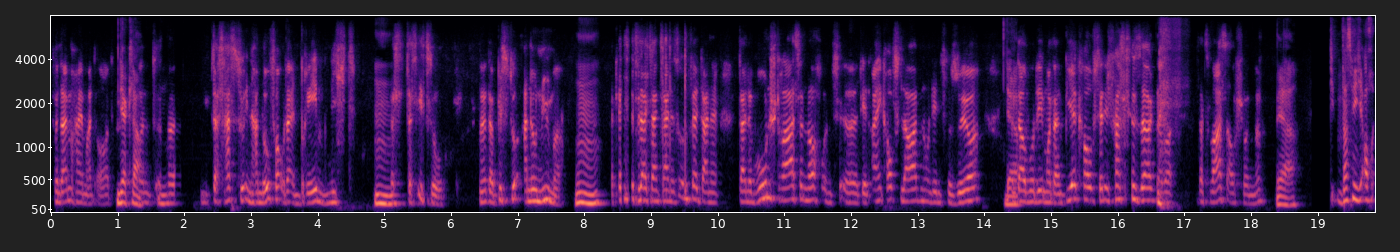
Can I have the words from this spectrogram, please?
von deinem Heimatort. Ja, klar. Und Mhm. äh, das hast du in Hannover oder in Bremen nicht. Mhm. Das, das ist so. Ne, da bist du anonymer. Mhm. Da kennst du vielleicht dein kleines Umfeld, deine, deine Wohnstraße noch und äh, den Einkaufsladen und den Friseur. Ja. Und da, wo du immer dein Bier kaufst, hätte ich fast gesagt, aber das war's auch schon. Ne? Ja. Was mich auch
